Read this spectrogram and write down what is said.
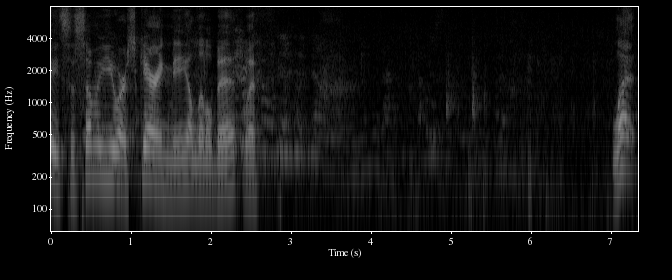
Okay, so some of you are scaring me a little bit with. Let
